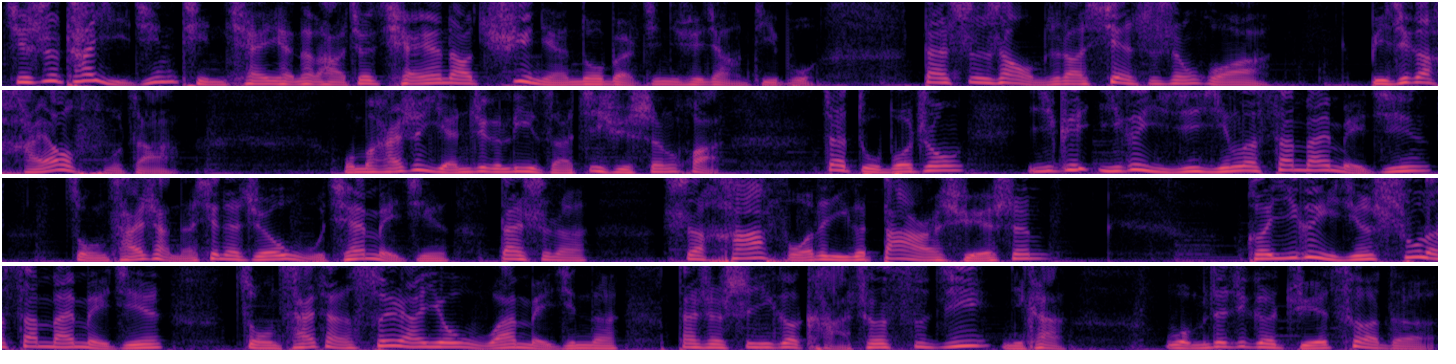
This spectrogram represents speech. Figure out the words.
其实它已经挺前沿的了，就前沿到去年诺贝尔经济学奖的地步。但事实上，我们知道现实生活啊，比这个还要复杂。我们还是沿这个例子啊继续深化。在赌博中，一个一个已经赢了三百美金，总财产呢现在只有五千美金，但是呢是哈佛的一个大二学生，和一个已经输了三百美金。总财产虽然有五万美金呢，但是是一个卡车司机。你看，我们的这个决策的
